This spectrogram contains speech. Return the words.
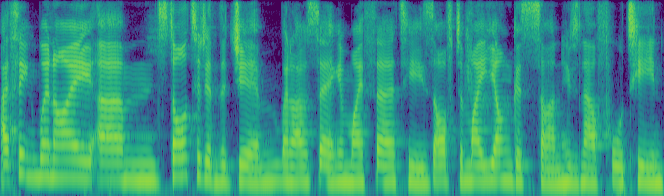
I think when I um, started in the gym, when I was saying in my 30s, after my youngest son, who's now 14,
